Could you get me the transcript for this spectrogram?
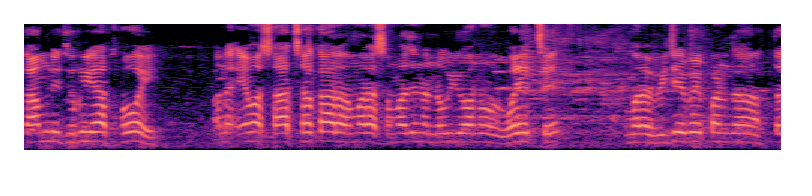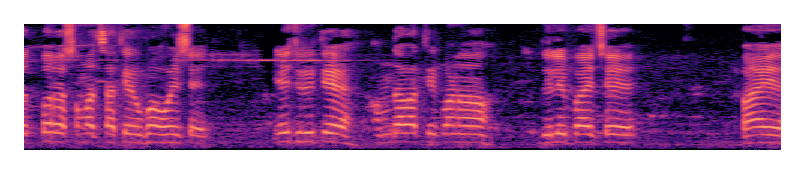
કામની જરૂરિયાત હોય અને એમાં સાથ સહકાર અમારા સમાજના નવયુવાનો હોય જ છે, અમારા વિજયભાઈ પણ તત્પર સમાજ સાથે ઊભા હોય છે, એ જ રીતે અમદાવાદથી પણ દિલીપભાઈ છે. ભાઈ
